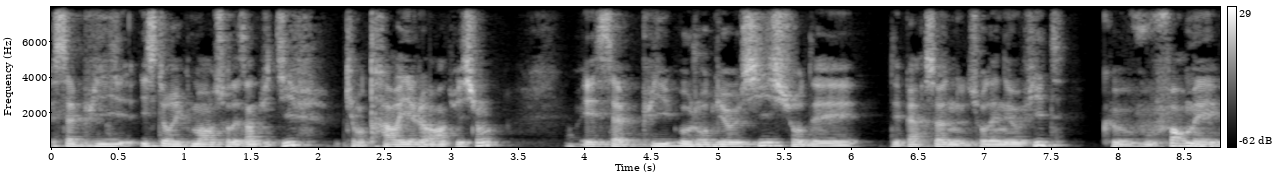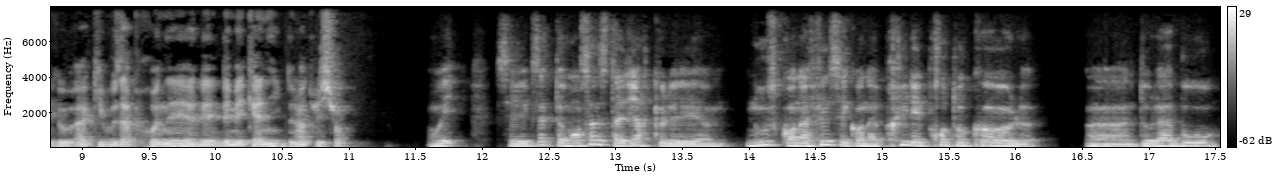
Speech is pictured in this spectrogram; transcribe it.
s'appuie historiquement sur des intuitifs qui ont travaillé leur intuition et s'appuie aujourd'hui aussi sur des des personnes, sur des néophytes que vous formez, à qui vous apprenez les, les mécaniques de l'intuition. Oui, c'est exactement ça. C'est-à-dire que les, nous, ce qu'on a fait, c'est qu'on a pris les protocoles de labo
